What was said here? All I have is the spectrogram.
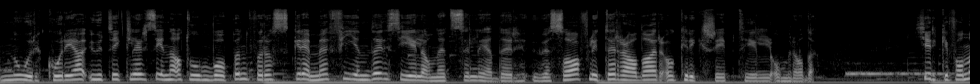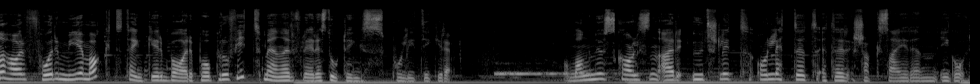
Nord-Korea utvikler sine atomvåpen for å skremme fiender, sier landets leder. USA flytter radar og krigsskip til området. Kirkefondet har for mye makt, tenker bare på profitt, mener flere stortingspolitikere. Og Magnus Carlsen er utslitt og lettet etter sjakkseieren i går.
